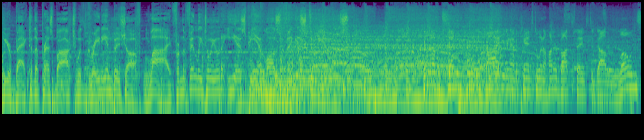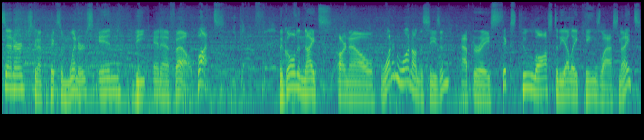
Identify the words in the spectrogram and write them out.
We're back to the press box with Graney and Bischoff, live from the Findlay Toyota ESPN Las Vegas studios. Coming up at 745, you're going to have a chance to win 100 bucks thanks to Dollar Loan Center. Just going to have to pick some winners in the NFL. But the Golden Knights are now 1 and 1 on the season after a 6-2 loss to the LA Kings last night.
